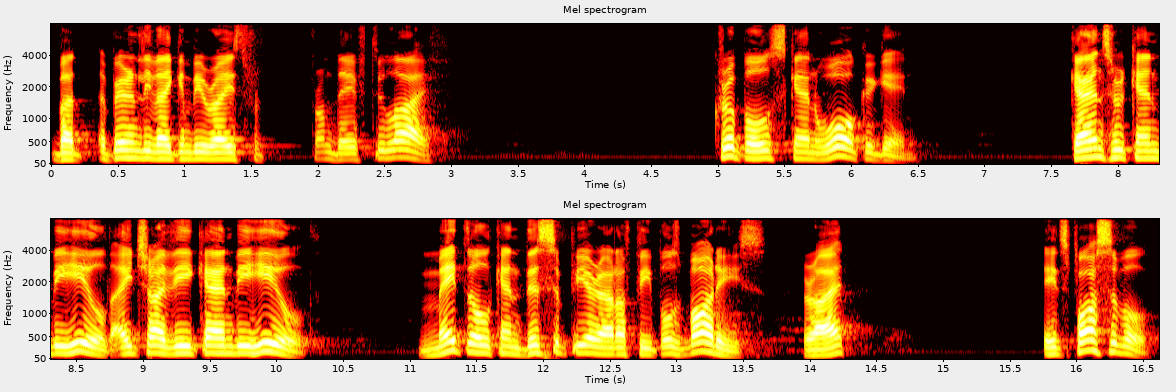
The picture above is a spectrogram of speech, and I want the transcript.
But apparently they can be raised from death to life. Cripples can walk again. Cancer can be healed. HIV can be healed. Metal can disappear out of people's bodies, right? It's possible.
